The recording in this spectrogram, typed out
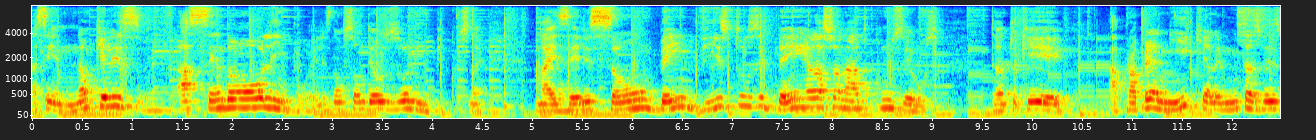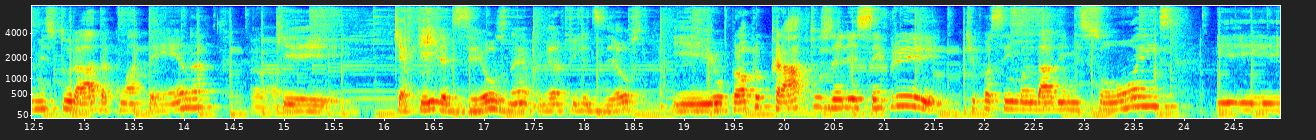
Assim, não que eles ascendam ao Olimpo, eles não são deuses olímpicos, né? Mas eles são bem vistos e bem relacionados com Zeus. Tanto que a própria Nike, ela é muitas vezes misturada com Atena, Aham. que, que é filha de Zeus, né? A primeira filha de Zeus. E o próprio Kratos, ele é sempre, tipo assim, mandado em missões e,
